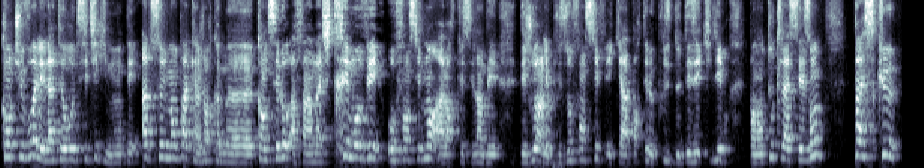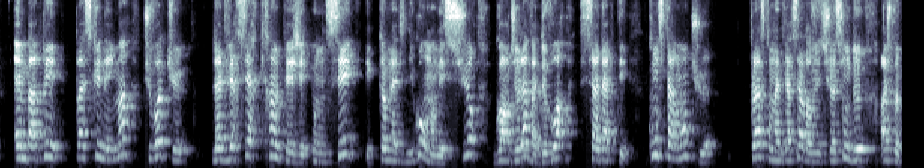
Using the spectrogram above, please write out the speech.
Quand tu vois les latéraux de City qui ne montaient absolument pas, qu'un joueur comme euh, Cancelo a fait un match très mauvais offensivement, alors que c'est l'un des, des joueurs les plus offensifs et qui a apporté le plus de déséquilibre pendant toute la saison, parce que Mbappé, parce que Neymar, tu vois que l'adversaire craint le PSG. Et on sait, et comme l'a dit Nico, on en est sûr, Guardiola va devoir s'adapter. Constamment, tu places ton adversaire dans une situation de ah je peux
